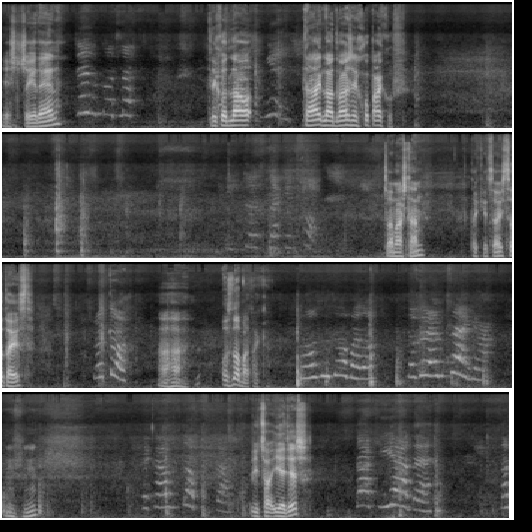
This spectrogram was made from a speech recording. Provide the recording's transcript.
Jeszcze jeden. Tylko dla tak, dla odważnych chłopaków. Co masz tam? Takie coś, co to jest? No to. Aha, ozdoba taka. No zobacz, no. Do kręcenia. Mhm. Taka ozdobka. I co, jedziesz? Tak, jadę. Na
